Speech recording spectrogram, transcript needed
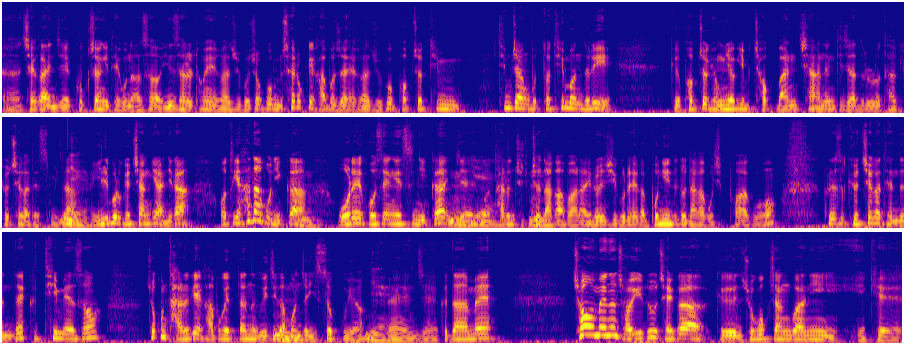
어, 제가 이제 국장이 되고 나서 인사를 통해 가지고 조금 새롭게 가보자 해가지고 법조팀 팀장부터 팀원들이 그 법조 경력이 적 많지 않은 기자들로 다 교체가 됐습니다. 예. 일부러 교체한 게 아니라 어떻게 하다 보니까 음. 오래 고생했으니까 이제 음, 예. 뭐 다른 출입처 음. 나가봐라 이런 식으로 해가 본인들도 나가고 싶어하고 그래서 교체가 됐는데 그 팀에서 조금 다르게 가보겠다는 의지가 음. 먼저 있었고요. 예. 네, 이제 그 다음에 처음에는 저희도 제가 그 조국 장관이 이렇게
